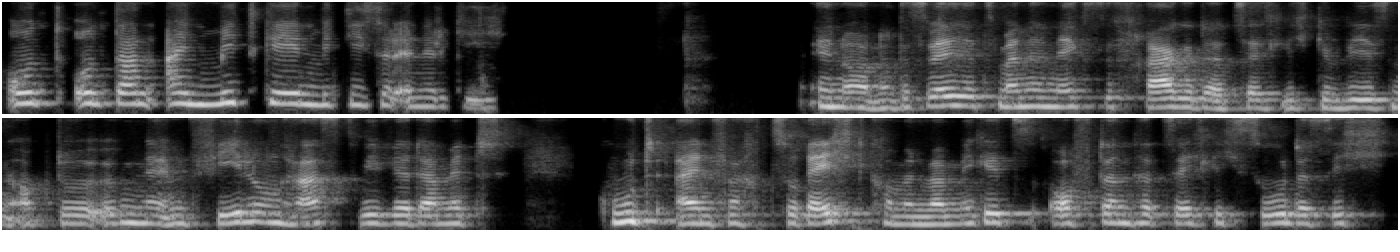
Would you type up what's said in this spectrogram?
und, und dann ein Mitgehen mit dieser Energie. In Ordnung. Das wäre jetzt meine nächste Frage tatsächlich gewesen, ob du irgendeine Empfehlung hast, wie wir damit gut einfach zurechtkommen. Weil mir geht es oft dann tatsächlich so, dass ich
